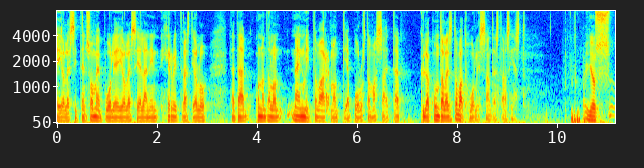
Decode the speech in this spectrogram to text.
ei ole sitten somepuoli, ei ole siellä niin hirvittävästi ollut tätä kunnantalon näin mittavaa remonttia puolustamassa, että kyllä kuntalaiset ovat huolissaan tästä asiasta. Jos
